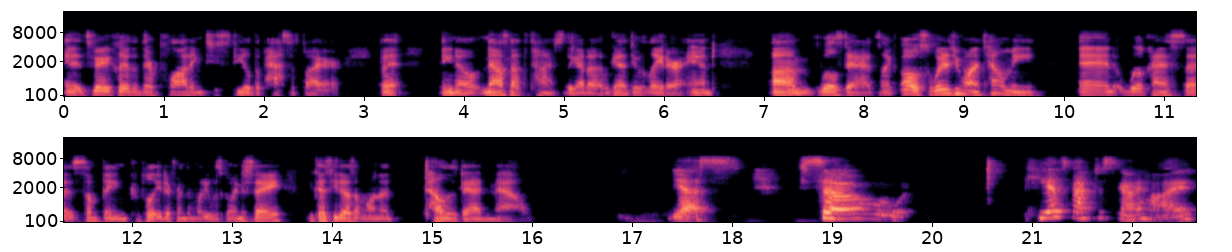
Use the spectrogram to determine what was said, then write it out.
and it's very clear that they're plotting to steal the pacifier. But you know, now's not the time, so they gotta we gotta do it later. And um, Will's dad's like, "Oh, so what did you want to tell me?" And Will kind of says something completely different than what he was going to say because he doesn't want to tell his dad now. Yes. So he heads back to Sky High.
